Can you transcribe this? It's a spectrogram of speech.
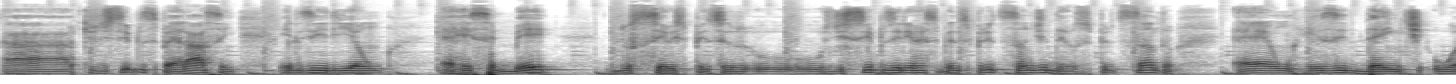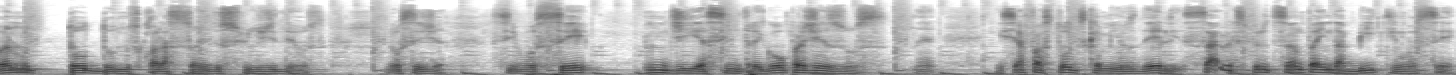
a... que os discípulos esperassem, eles iriam é, receber do seu Espírito. Os discípulos iriam receber do Espírito Santo de Deus. O Espírito Santo é um residente o ano todo nos corações dos filhos de Deus. Ou seja, se você um dia se entregou para Jesus, né? E se afastou dos caminhos dele, sabe que o Espírito Santo ainda habita em você.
